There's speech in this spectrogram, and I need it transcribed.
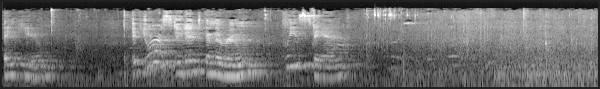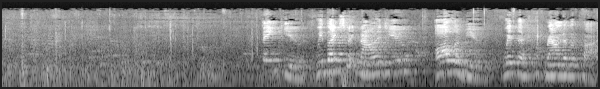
Thank you. If you are a student in the room, please stand. Thank you. We'd like to acknowledge you, all of you, with a round of applause.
